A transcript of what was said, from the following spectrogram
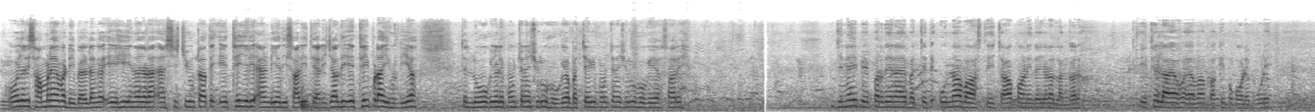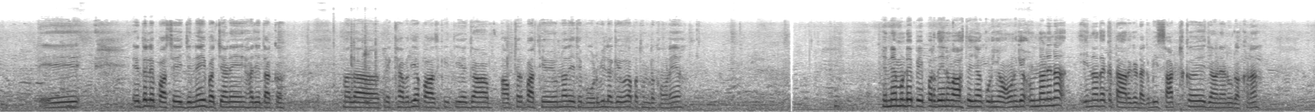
ਉਹ ਜਿਹੜੀ ਸਾਹਮਣੇ ਵੱਡੀ ਬਿਲਡਿੰਗ ਇਹੀ ਇਹਨਾਂ ਜਿਹੜਾ ਇੰਸਟੀਚਿਊਟ ਆ ਤੇ ਇੱਥੇ ਹੀ ਜਿਹੜੀ ਐਨਡੀਏ ਦੀ ਸਾਰੀ ਤਿਆਰੀ ਚੱਲਦੀ, ਇੱਥੇ ਹੀ ਪੜ੍ਹਾਈ ਹੁੰਦੀ ਆ। ਤੇ ਲੋਕ ਜਿਹੜੇ ਪਹੁੰਚਣੇ ਸ਼ੁਰੂ ਹੋ ਗਏ ਆ, ਬੱਚੇ ਵੀ ਪਹੁੰਚਣੇ ਸ਼ੁਰੂ ਹੋ ਗਏ ਆ ਸਾਰੇ। ਜਿੰਨੇ ਵੀ ਪੇਪਰ ਦੇਣ ਆਏ ਬੱਚੇ ਤੇ ਉਹਨਾਂ ਵਾਸਤੇ ਚਾਹ ਪਾਣੀ ਦਾ ਜਿਹੜਾ ਲੰਗਰ ਇੱਥੇ ਲਾਇਆ ਹੋਇਆ ਵਾ, ਬਾਕੀ ਪਕੌੜੇ ਪਕੂੜੇ। ਤੇ ਇਧਰਲੇ ਪਾਸੇ ਜਿੰਨੇ ਹੀ ਬੱਚਿਆਂ ਨੇ ਹਜੇ ਤੱਕ ਮਤਲਬ ਪ੍ਰੀਖਿਆ ਵਧੀਆ ਪਾਸ ਕੀਤੀ ਹੈ ਜਾਂ ਅਫਸਰ ਭਰਤੀ ਹੋਏ, ਉਹਨਾਂ ਦੇ ਇੱਥੇ ਬੋਰਡ ਵੀ ਲੱਗੇ ਹੋਏ, ਆਪਾਂ ਤੁਹਾਨੂੰ ਦਿਖਾਉਣੇ ਆ। ਜਿੰਨੇ ਮੁੰਡੇ ਪੇਪਰ ਦੇਣ ਵਾਸਤੇ ਜਾਂ ਕੁੜੀਆਂ ਆਉਣਗੇ, ਉਹਨਾਂ ਨੇ ਨਾ ਇਹਨਾਂ ਦਾ ਇੱਕ ਟਾਰਗੇਟ ਹੈ ਕਿ ਵੀ 60 ਕੁ ਜਾਣਿਆਂ ਨੂੰ ਰੱਖਣਾ।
